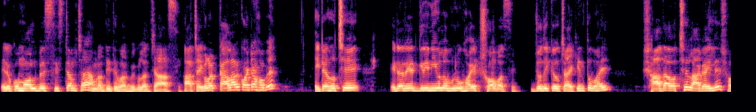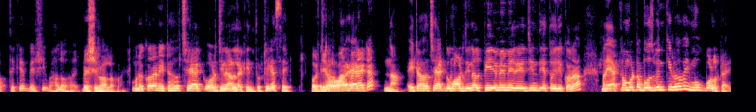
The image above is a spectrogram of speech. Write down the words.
এরকম বেস সিস্টেম চাই আমরা দিতে পারব। এগুলো যা আছে। আচ্ছা এগুলোর কালার কয়টা হবে? এটা হচ্ছে এটা red green yellow blue white সব আছে। যদি কেউ চায়। কিন্তু ভাই সাদা হচ্ছে লাগাইলে সব থেকে বেশি ভালো হয়। বেশি ভালো হয়। মনে করেন এটা হচ্ছে এক অরিজিনালটা কিন্তু ঠিক আছে? না এটা? হচ্ছে একদম অরিজিনাল পিএমএম এর রেজিন দিয়ে তৈরি করা। মানে এক নম্বরটা বসবেন কীভাবে? মুখ বড়টাই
